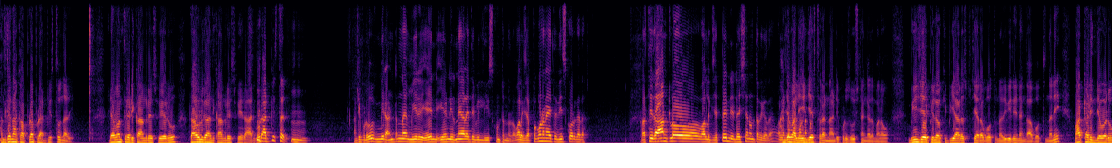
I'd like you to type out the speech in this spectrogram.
అందుకే నాకు అప్పుడప్పుడు అనిపిస్తుంది అది రేవంత్ రెడ్డి కాంగ్రెస్ వేరు రాహుల్ గాంధీ కాంగ్రెస్ వేరా అని కూడా అనిపిస్తుంది. అంటే ఇప్పుడు మీరు అంటున్న మీరు ఏ ఏ నిర్ణయాలు అయితే వీళ్ళు తీసుకుంటున్నారో వాళ్ళకి చెప్పకుండానే అయితే తీసుకోరు కదా. ప్రతి దాంట్లో వాళ్ళకి చెప్పే డెసిషన్ ఉంటుంది కదా. అంటే వాళ్ళు ఏం చేస్తారన్న అంటే ఇప్పుడు చూసినాం కదా మనం బీజేపీలోకి బీఆర్ఎస్ చేరబోతున్నది విలీనం కాబోతుందని మాట్లాడింది ఎవరు?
